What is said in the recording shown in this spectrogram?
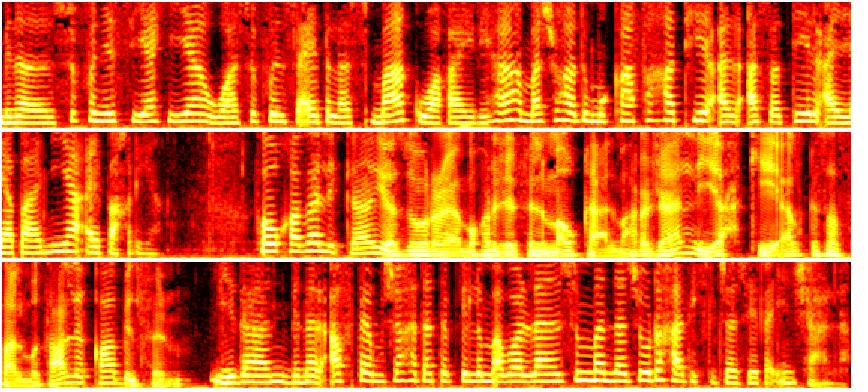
من السفن السياحية وسفن صيد الأسماك وغيرها مشهد مكافحة الأساطيل اليابانية البحرية. فوق ذلك يزور مخرج الفيلم موقع المهرجان ليحكي القصص المتعلقة بالفيلم. إذا من الأفضل مشاهدة الفيلم أولا ثم نزور هذه الجزيرة إن شاء الله.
